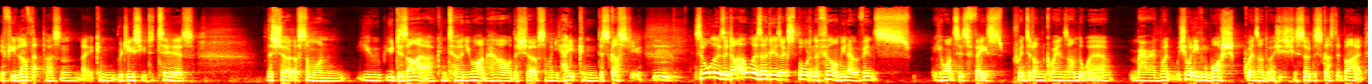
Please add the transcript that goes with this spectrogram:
if you love that person, like, it can reduce you to tears. The shirt of someone you you desire can turn you on. How the shirt of someone you hate can disgust you. So all those all those ideas are explored in the film. You know, Vince he wants his face printed on Gwen's underwear. Marion won't, she won't even wash Gwen's underwear. She's, she's so disgusted by it.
